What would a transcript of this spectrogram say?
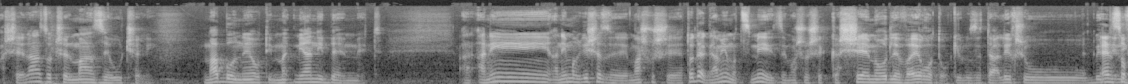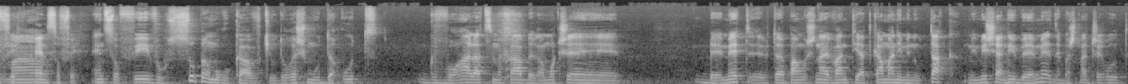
השאלה הזאת של מה הזהות שלי, מה בונה אותי, מי אני באמת. אני, אני מרגיש שזה משהו ש... אתה יודע, גם עם עצמי, זה משהו שקשה מאוד לבאר אותו. כאילו, זה תהליך שהוא בלתי אינסופי, נגמר. אינסופי. אינסופי, והוא סופר מורכב, כי הוא דורש מודעות גבוהה לעצמך ברמות שבאמת, אתה יודע, פעם ראשונה הבנתי עד כמה אני מנותק ממי שאני באמת, זה בשנת שירות.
